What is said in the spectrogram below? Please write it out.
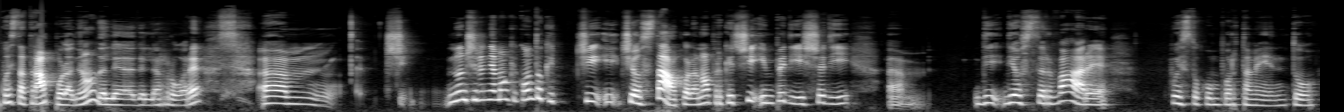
questa trappola no? Del, dell'errore, um, ci, non ci rendiamo anche conto che ci, ci ostacola, no? perché ci impedisce di, um, di, di osservare questo comportamento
